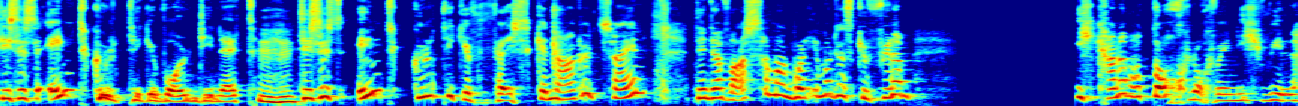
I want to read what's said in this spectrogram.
dieses Endgültige wollen die nicht. Dieses Endgültige festgenagelt sein. Denn der Wassermann will immer das Gefühl haben, ich kann aber doch noch, wenn ich will,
